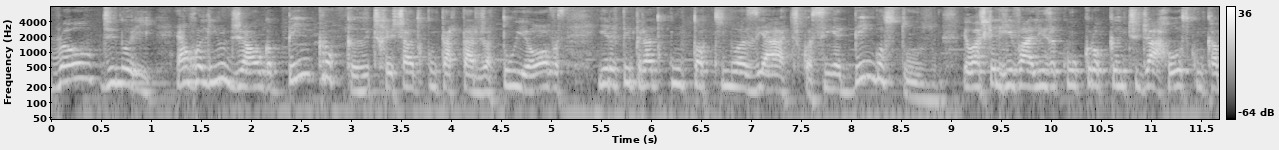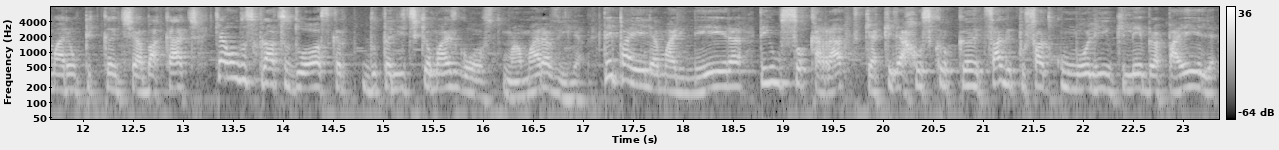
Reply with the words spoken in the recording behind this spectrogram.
roll de nori. É um rolinho de alga bem crocante, recheado com tartar de atum e ovas, e ele é temperado com um toquinho asiático, assim, é bem gostoso. Eu acho que ele rivaliza com o crocante de arroz com camarão picante e abacate, que é um dos pratos do Oscar do Tanit que eu mais gosto, uma maravilha. Tem paella marineira, tem um socarrat, que é aquele arroz arroz crocante, sabe? Puxado com um molhinho que lembra a paella.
